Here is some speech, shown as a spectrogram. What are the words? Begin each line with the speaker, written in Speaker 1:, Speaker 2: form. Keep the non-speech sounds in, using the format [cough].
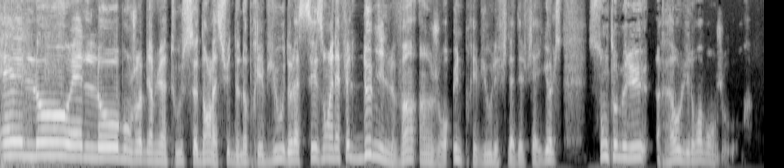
Speaker 1: Hello, hello, bonjour et bienvenue à tous dans la suite de nos previews de la saison NFL 2020. Un jour, une preview. Les Philadelphia Eagles sont au menu. Raoul Villeroy, bonjour.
